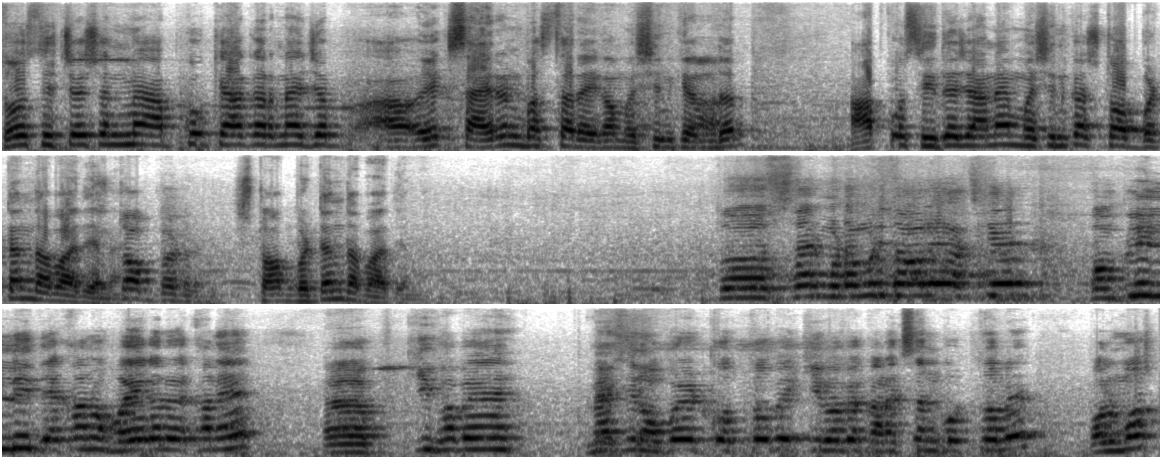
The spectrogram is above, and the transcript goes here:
तो सिचुएशन में आपको क्या करना है जब एक सायरन बसता रहेगा मशीन के हाँ। अंदर आपको सीधे जाना है मशीन का स्टॉप बटन दबा देना স্টপ বাটন स्टॉप बटन दबा देना তো স্যার মোটামুটি তাহলে আজকে কমপ্লিটলি দেখানো হয়ে গেল এখানে আহ, কিভাবে মেশিন অপারেট করতে হবে কিভাবে কানেকশন করতে হবে অলমোস্ট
